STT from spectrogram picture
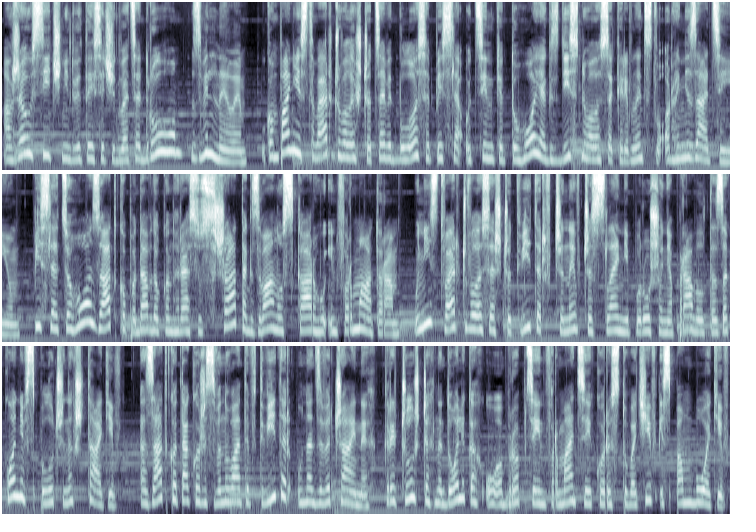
а вже у січні 2022-го звільнили. У компанії стверджували, що це відбулося після оцінки того, як здійснювалося керівництво організацією. Після цього Затко подав до Конгресу США так звану скаргу інформатора. У ній стверджувалося, що Твіттер вчинив численні порушення правил та законів Сполучених Штатів. Задко також звинуватив Твіттер у надзвичайних кричущих недоліках у обробці інформації користувачів і спамботів,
